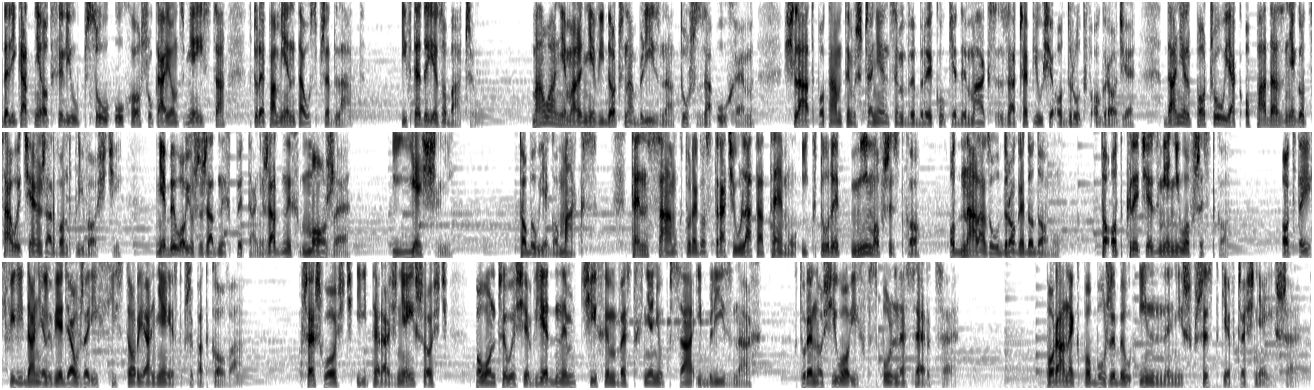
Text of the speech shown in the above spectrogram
Delikatnie odchylił psu ucho, szukając miejsca, które pamiętał sprzed lat. I wtedy je zobaczył. Mała, niemal niewidoczna blizna tuż za uchem, ślad po tamtym szczenięcym wybryku, kiedy Max zaczepił się o drut w ogrodzie. Daniel poczuł, jak opada z niego cały ciężar wątpliwości. Nie było już żadnych pytań, żadnych może i jeśli. To był jego Max. Ten sam, którego stracił lata temu i który, mimo wszystko, odnalazł drogę do domu. To odkrycie zmieniło wszystko. Od tej chwili Daniel wiedział, że ich historia nie jest przypadkowa. Przeszłość i teraźniejszość połączyły się w jednym cichym westchnieniu psa i bliznach, które nosiło ich wspólne serce. Poranek po burzy był inny niż wszystkie wcześniejsze.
